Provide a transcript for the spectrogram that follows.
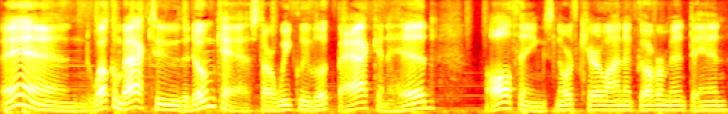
And welcome back to the Domecast, our weekly look back and ahead, all things North Carolina government and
